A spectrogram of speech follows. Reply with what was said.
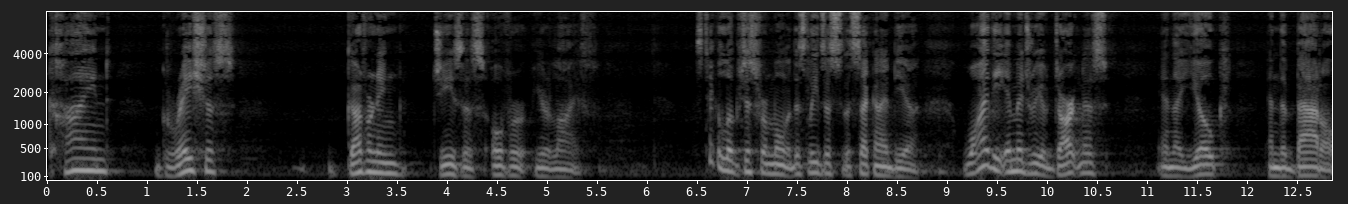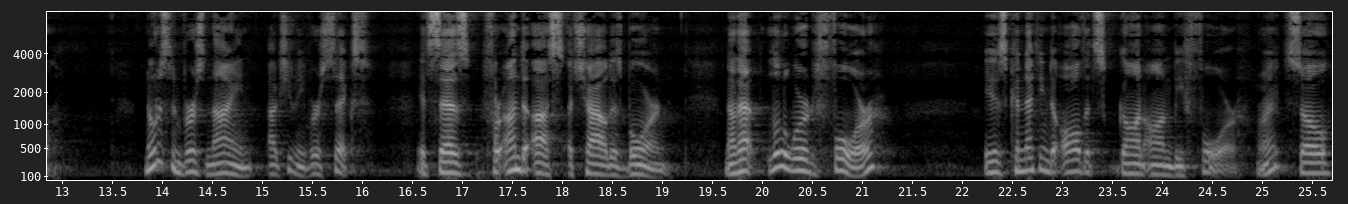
kind, gracious, governing Jesus over your life? Let's take a look just for a moment. This leads us to the second idea. Why the imagery of darkness and the yoke and the battle? Notice in verse 9, uh, excuse me, verse 6, it says, For unto us a child is born. Now, that little word for is connecting to all that's gone on before, right? So,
